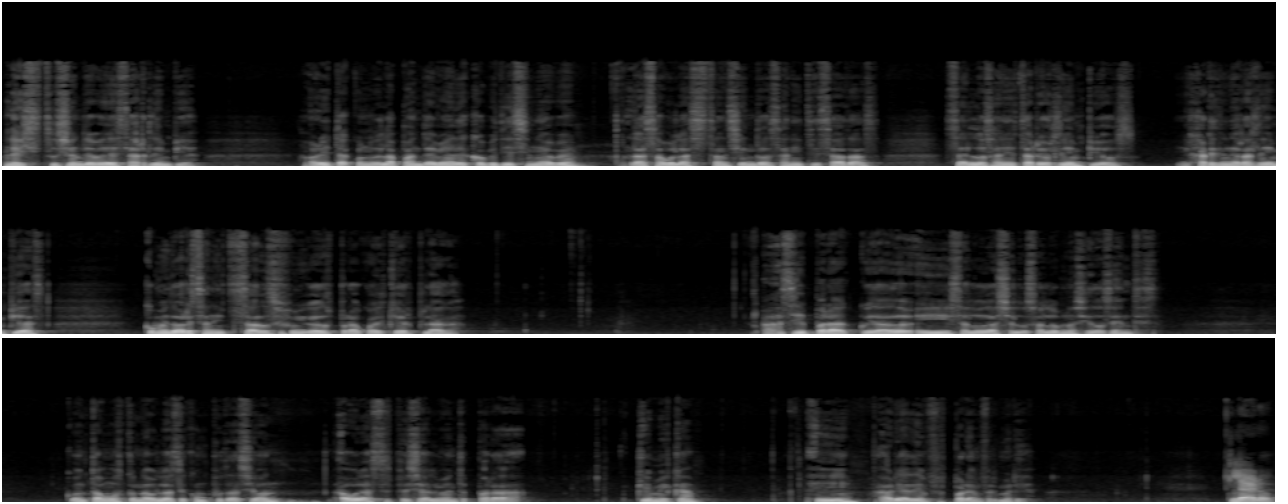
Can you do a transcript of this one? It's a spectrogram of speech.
La institución debe de estar limpia. Ahorita con la pandemia de COVID-19, las aulas están siendo sanitizadas, celos sanitarios limpios, jardineras limpias, comedores sanitizados y fumigados para cualquier plaga. Así para cuidado y salud hacia los alumnos y docentes. Contamos con aulas de computación, aulas especialmente para química, y área de, para enfermería. Claro,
